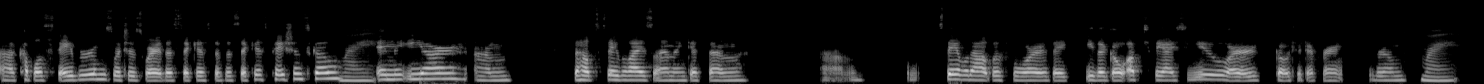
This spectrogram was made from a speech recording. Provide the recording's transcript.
a couple of stab rooms, which is where the sickest of the sickest patients go Right. in the ER um, to help stabilize them and get them um, stabled out before they either go up to the ICU or go to a different room. Right.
